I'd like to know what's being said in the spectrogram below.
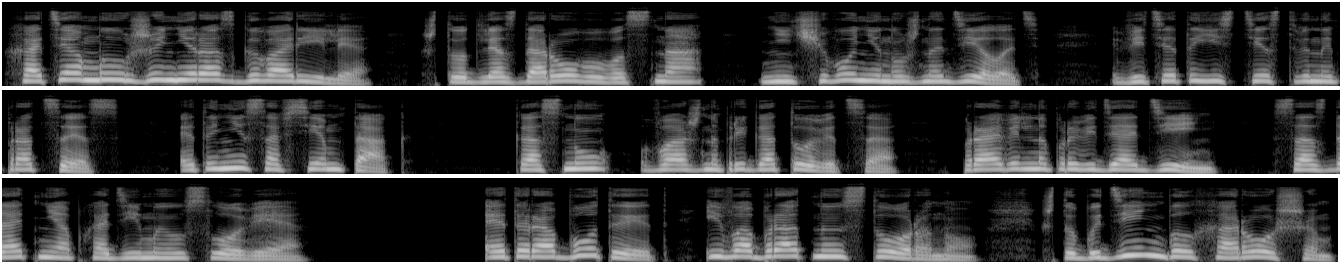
Хотя мы уже не раз говорили, что для здорового сна ничего не нужно делать, ведь это естественный процесс, это не совсем так. Ко сну важно приготовиться, правильно проведя день, создать необходимые условия. Это работает и в обратную сторону. Чтобы день был хорошим,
